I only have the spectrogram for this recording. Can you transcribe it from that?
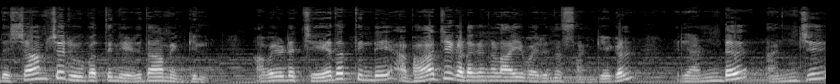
ദശാംശ രൂപത്തിൽ എഴുതാമെങ്കിൽ അവയുടെ ഛേദത്തിന്റെ അഭാജ്യ ഘടകങ്ങളായി വരുന്ന സംഖ്യകൾ രണ്ട് അഞ്ച്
